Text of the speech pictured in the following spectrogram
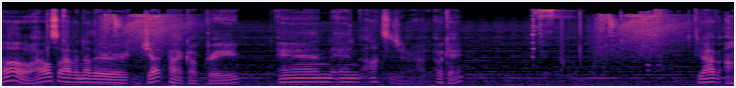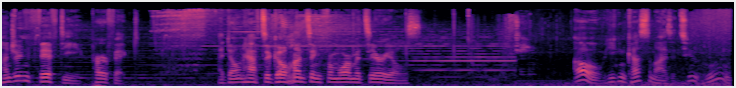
Oh, I also have another jetpack upgrade and an oxygen rod. Okay. Do I have 150? Perfect. I don't have to go hunting for more materials. Oh, you can customize it too. Ooh.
